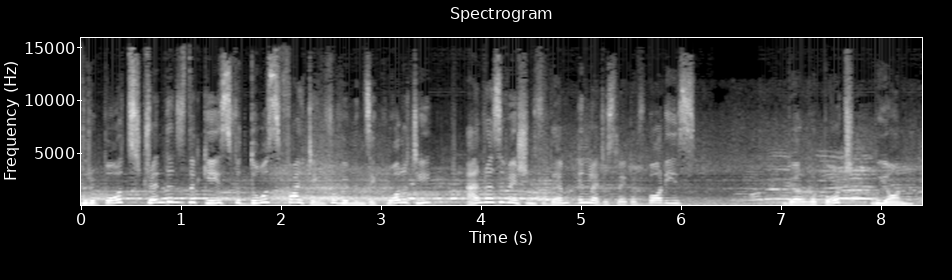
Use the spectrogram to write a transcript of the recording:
the report strengthens the case for those fighting for women's equality and reservation for them in legislative bodies. Bureau Report, WION.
